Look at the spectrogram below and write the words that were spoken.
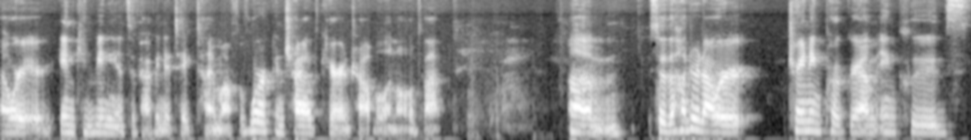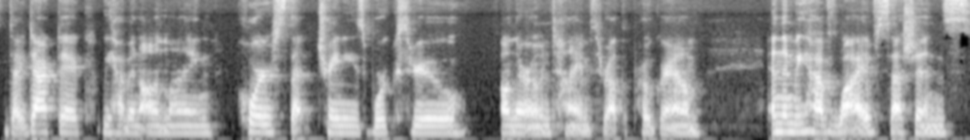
or inconvenience of having to take time off of work and childcare and travel and all of that. Um, so the 100 hour training program includes didactic. We have an online course that trainees work through on their own time throughout the program. And then we have live sessions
